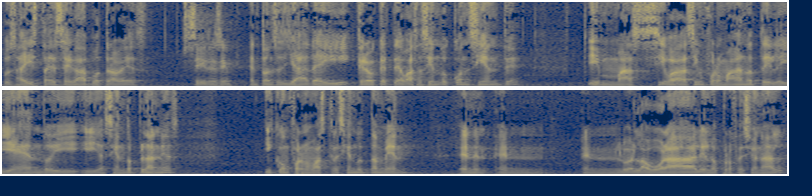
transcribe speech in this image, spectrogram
pues ahí está ese gap otra vez. Sí, sí, sí. Entonces ya de ahí creo que te vas haciendo consciente y más si vas informándote y leyendo y, haciendo planes y conforme vas creciendo también en, en, en lo laboral y en lo profesional,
